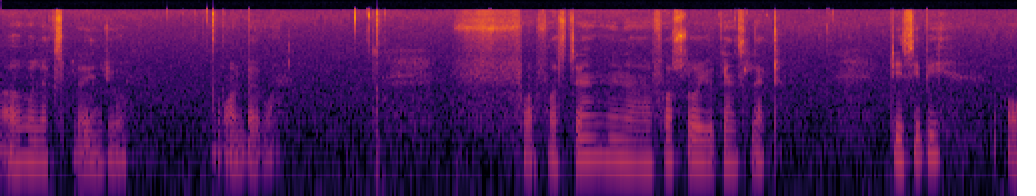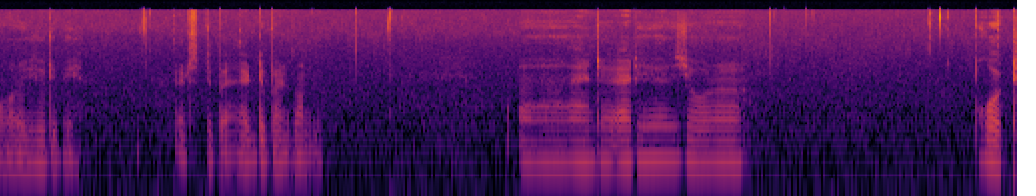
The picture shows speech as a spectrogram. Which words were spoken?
I will explain you one by one for first time in uh, first row you can select TCP or UDP it's depend it depends on you. Uh, and uh, add here your uh, port.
